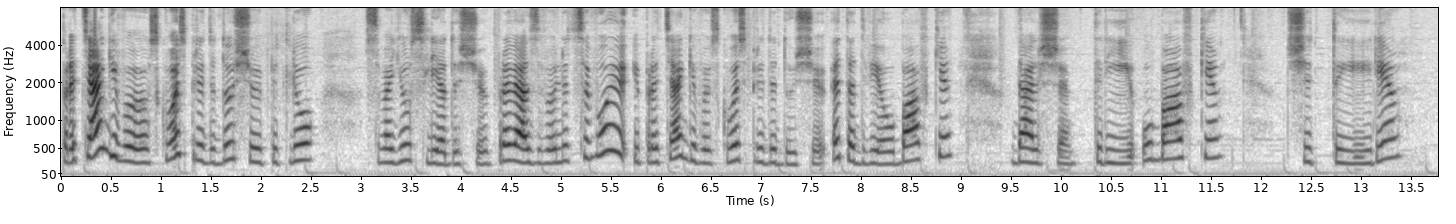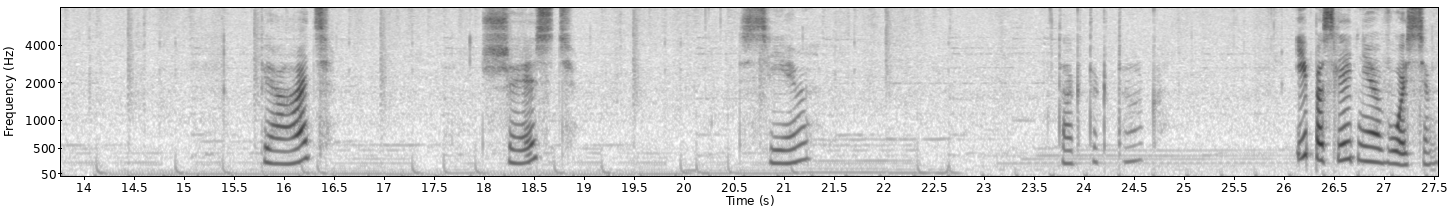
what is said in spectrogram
протягиваю сквозь предыдущую петлю свою следующую. Провязываю лицевую и протягиваю сквозь предыдущую. Это 2 убавки. Дальше 3 убавки, 4, 5, шесть, семь, так, так, так, и последние 8.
